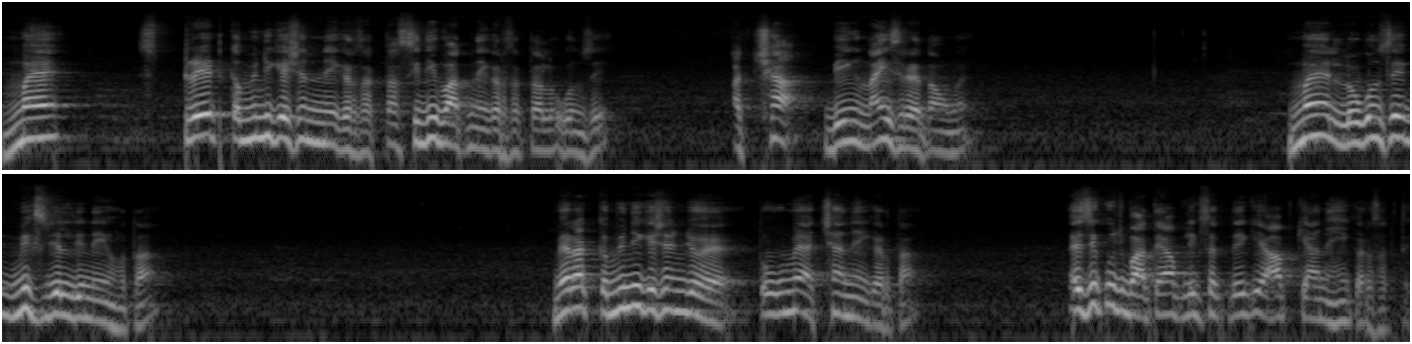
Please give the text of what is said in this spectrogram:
मैं स्ट्रेट कम्युनिकेशन नहीं कर सकता, सीधी बात नहीं कर सकता लोगों से। अच्छा बीइंग नाइस रहता हूँ मैं मैं लोगों से मिक्स जल्दी नहीं होता। मेरा कम्युनिकेशन जो है तो वो मैं अच्छा नहीं करता। ऐसी कुछ बातें आप लिख सकते हैं कि आप क्या नहीं कर सकते।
